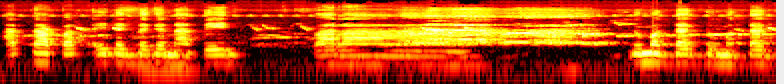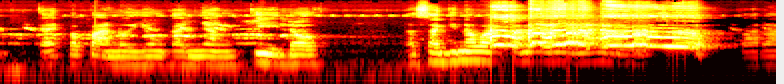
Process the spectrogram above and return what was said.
at dapat ay dagdagan natin para dumagdag dumagdag kahit papano yung kanyang kilo. Ah, Sa ginawa ko ngayon para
